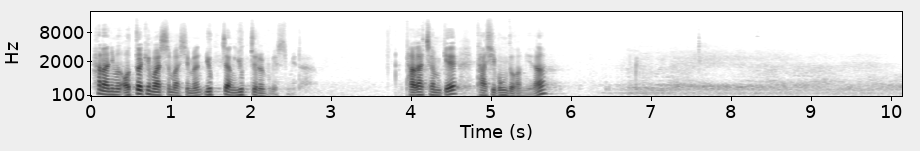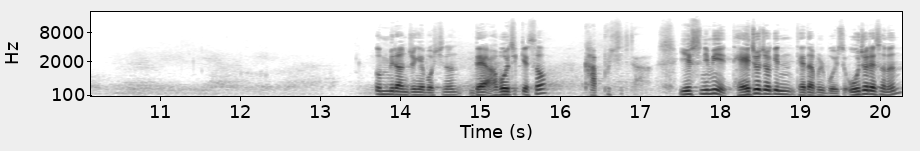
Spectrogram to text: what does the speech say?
하나님은 어떻게 말씀하시면 6장 6절을 보겠습니다. 다 같이 함께 다시 봉독합니다. 은밀한 중에 보시는 내 아버지께서 갚으시리라. 예수님이 대조적인 대답을 보이세요. 5절에서는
